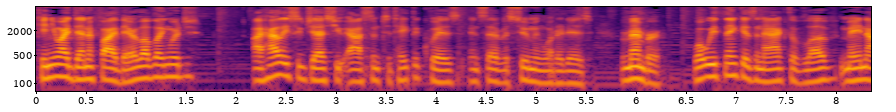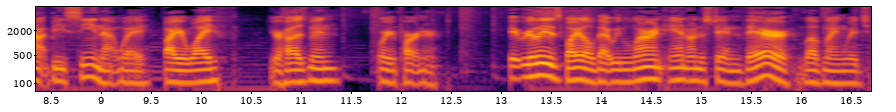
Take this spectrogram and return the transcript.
Can you identify their love language? I highly suggest you ask them to take the quiz instead of assuming what it is. Remember, what we think is an act of love may not be seen that way by your wife, your husband, or your partner. It really is vital that we learn and understand their love language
